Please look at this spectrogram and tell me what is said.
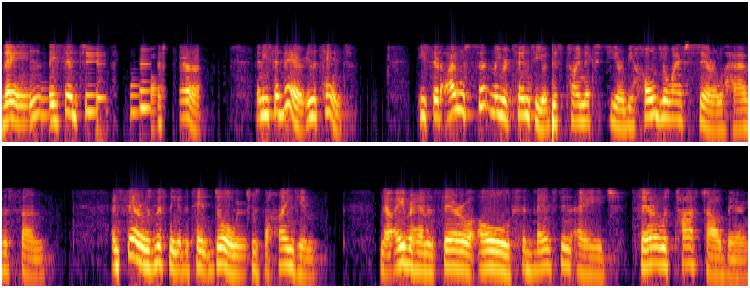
Then they said to Sarah, and he said, There, in the tent. He said, I will certainly return to you at this time next year, and behold, your wife Sarah will have a son. And Sarah was listening at the tent door, which was behind him. Now Abraham and Sarah were old, advanced in age. Sarah was past childbearing.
